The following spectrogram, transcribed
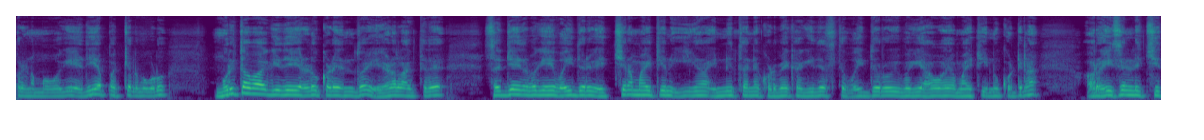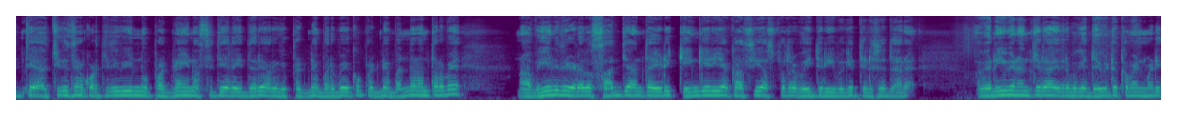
ಪರಿಣಾಮವಾಗಿ ಎದೆಯ ಪಕ್ಕೆಲುಬುಗಳು ಮುರಿತವಾಗಿದೆ ಎರಡು ಕಡೆ ಎಂದು ಹೇಳಲಾಗ್ತಿದೆ. ಸದ್ಯ ಇದರ ಬಗ್ಗೆ ವೈದ್ಯರಿಗೆ ಹೆಚ್ಚಿನ ಮಾಹಿತಿಯನ್ನು ಈಗ ಇನ್ನಿತಾನೆ ಕೊಡಬೇಕಾಗಿದೆ. ಸದ್ಯ ವೈದ್ಯರು ಈ ಬಗ್ಗೆ ಯಾವ ಮಾಹಿತಿ ಇನ್ನೂ ಕೊಟ್ಟಿಲ್ಲ. ಅವರು ಐಸಿನಲ್ಲಿ ಚಿಂತೆ ಚಿಕಿತ್ಸೆ ಕೊಡ್ತಿದ್ದೀವಿ. ಇನ್ನು ಪ್ರಜ್ಞೆಯಿನ ಸ್ಥಿತಿಯಲ್ಲಿ ಇದ್ದರೆ ಅವರಿಗೆ ಪ್ರಜ್ಞೆ ಬರಬೇಕು. ಪ್ರಜ್ಞೆ ಬಂದ ನಂತರವೇ ನಾವೇನಿದ್ರು ಹೇಳಲು ಸಾಧ್ಯ ಅಂತ ಹೇಳಿ ಕೆಂಗೇರಿಯ ಖಾಸಗಿ ಆಸ್ಪತ್ರೆ ವೈದ್ಯರು ಈ ಬಗ್ಗೆ ತಿಳಿಸಿದ್ದಾರೆ. ಆಗ ನೀವೇನಂತೀರಾ? ಇದ್ರ ಬಗ್ಗೆ ದಯವಿಟ್ಟು ಕಮೆಂಟ್ ಮಾಡಿ.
